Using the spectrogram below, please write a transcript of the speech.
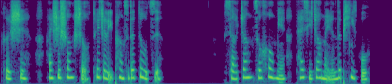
可是还是双手推着李胖子的肚子。小张从后面抬起赵美人的屁股，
